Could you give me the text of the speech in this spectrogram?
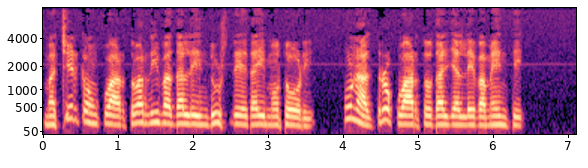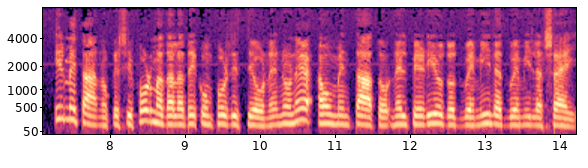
ma circa un quarto arriva dalle industrie e dai motori, un altro quarto dagli allevamenti. Il metano che si forma dalla decomposizione non è aumentato nel periodo 2000-2006,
